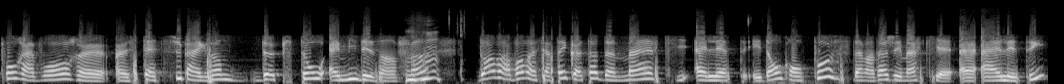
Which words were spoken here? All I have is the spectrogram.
pour avoir un statut, par exemple, d'hôpitaux amis des enfants, Mhm. Doivent avoir un certain quota de mères qui allaitent. Et donc, on pousse davantage les mères qui, à, à allaiter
